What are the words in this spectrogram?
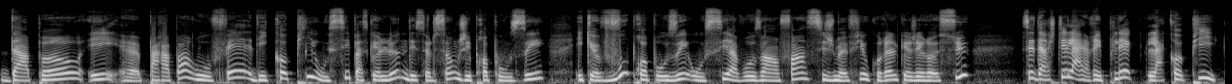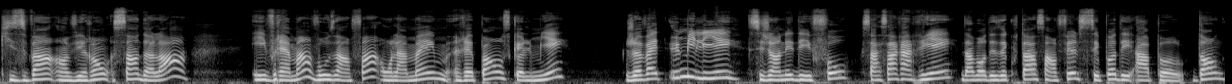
d'Apple. Et euh, par rapport au fait des copies aussi parce que l'une des solutions que j'ai proposées et que vous proposez aussi à vos enfants si je me fie au courriel que j'ai reçu c'est d'acheter la réplique la copie qui se vend environ 100 dollars. Et vraiment vos enfants ont la même réponse que le mien. Je vais être humilié si j'en ai des faux. Ça sert à rien d'avoir des écouteurs sans fil si c'est pas des Apple. Donc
